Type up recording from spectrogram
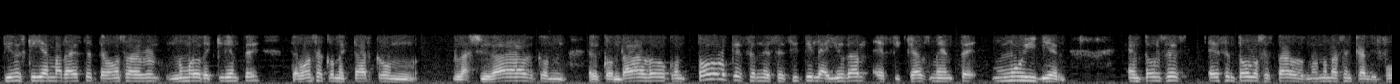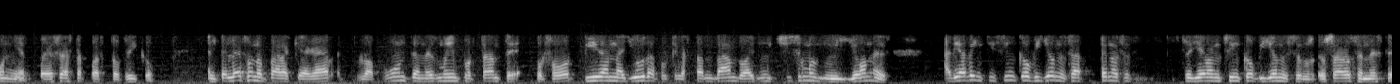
tienes que llamar a este, te vamos a dar un número de cliente, te vamos a conectar con la ciudad, con el condado, con todo lo que se necesite y le ayudan eficazmente muy bien. Entonces, es en todos los estados, no nomás en California, pues hasta Puerto Rico. El teléfono para que agar lo apunten es muy importante. Por favor, pidan ayuda porque la están dando. Hay muchísimos millones. Había 25 billones, apenas se, se llevan 5 billones usados en esta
